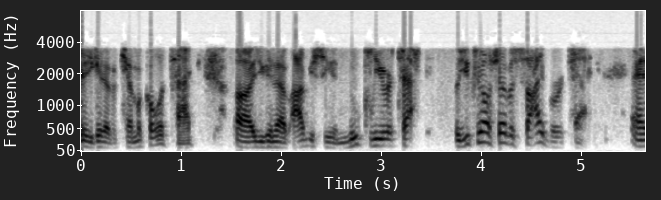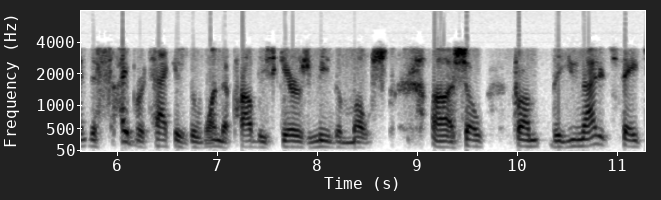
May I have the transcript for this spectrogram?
you, know, you can have a chemical attack. Uh, you can have obviously a nuclear attack, but you can also have a cyber attack. And the cyber attack is the one that probably scares me the most. Uh, so, from the United States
